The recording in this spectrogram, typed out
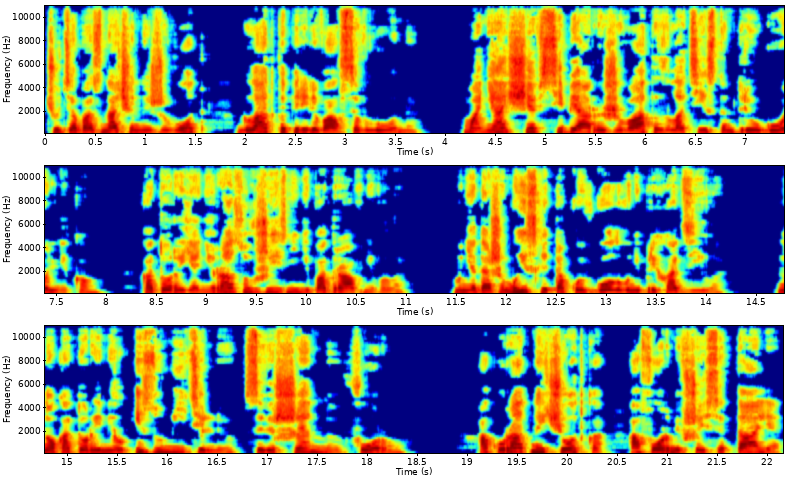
Чуть обозначенный живот гладко переливался в лоно, манящая в себя рыжевато-золотистым треугольником, который я ни разу в жизни не подравнивала. Мне даже мысли такой в голову не приходило, но который имел изумительную, совершенную форму. Аккуратно и четко оформившаяся талия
